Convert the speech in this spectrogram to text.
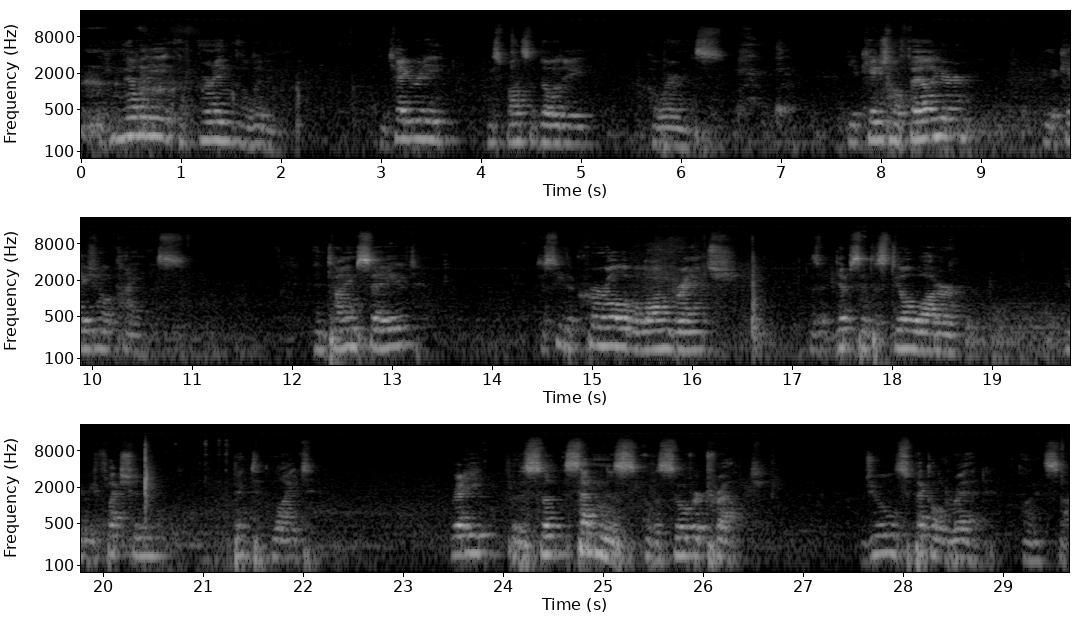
the humility of earning a living, integrity, responsibility, awareness, the occasional failure, the occasional kindness, and time saved to see the curl of a long branch as it dips into still water, a reflection, bent light, ready for the suddenness of a silver trout, jewel speckled red on its side.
